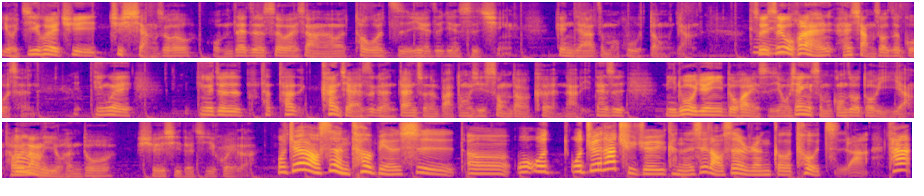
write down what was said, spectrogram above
有机会去去想说，我们在这个社会上，然后透过职业这件事情，跟人家怎么互动这样子。所以，所以我后来很很享受这个过程，因为因为就是他他看起来是个很单纯的把东西送到客人那里，但是你如果愿意多花点时间，我相信什么工作都一样，它会让你有很多学习的机会了。我觉得老师很特别的是，呃，我我我觉得他取决于可能是老师的人格特质啦。他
